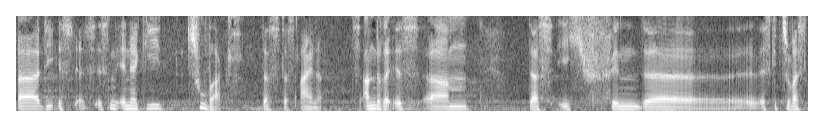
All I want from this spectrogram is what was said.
äh, die ist, es ist ein Energiezuwachs. Das ist das eine. Das andere ist, ähm, dass ich finde, es gibt sowas,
